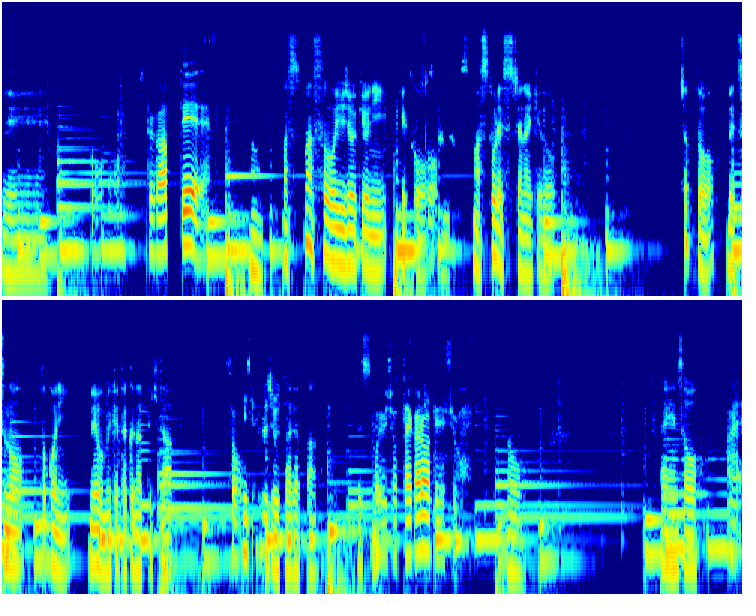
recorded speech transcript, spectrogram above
うん。えー。そう。それがあって。まあ、すまあ、そういう状況に結構、そうそう。まあ、ストレスじゃないけど、ちょっと別のとこに目を向けたくなってきた。そう。みたいな状態だったんですね。そういう状態があるわけですよ。大変そはい。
